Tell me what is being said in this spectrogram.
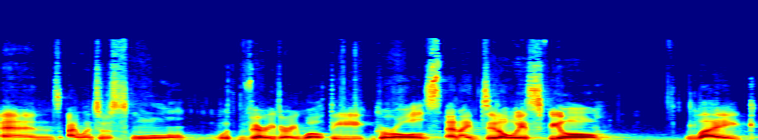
and I went to a school with very, very wealthy girls, and I did always feel like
